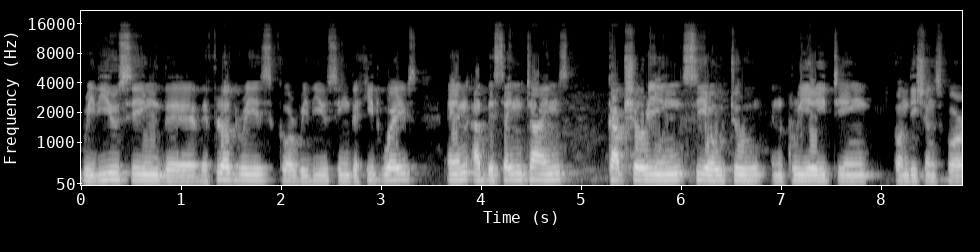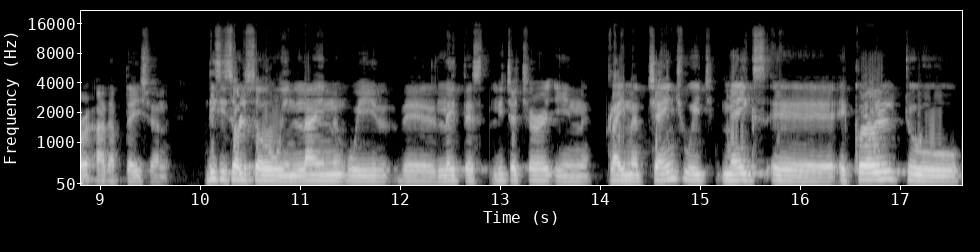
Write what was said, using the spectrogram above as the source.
reducing the, the flood risk or reducing the heat waves, and at the same time, capturing CO2 and creating conditions for adaptation. This is also in line with the latest literature in climate change, which makes a, a call to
